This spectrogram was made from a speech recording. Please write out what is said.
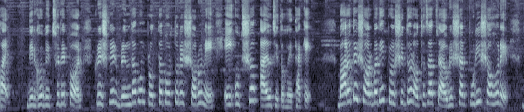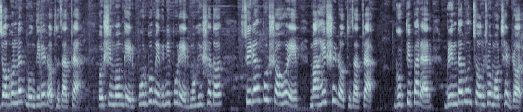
হয়। দীর্ঘ বিচ্ছেদের পর কৃষ্ণের বৃন্দাবন প্রত্যাবর্তনের স্মরণে এই উৎসব আয়োজিত হয়ে থাকে। ভারতের সর্বাধিক প্রসিদ্ধ রথযাত্রা উড়িষ্যার পুরী শহরের জগন্নাথ মন্দিরের রথযাত্রা। পশ্চিমবঙ্গের পূর্ব মেদিনীপুরের মহিষাদল শ্রীরামপুর শহরের মাহেশের রথযাত্রা, গুপ্তিপাড়ার বৃন্দাবন চন্দ্র মঠের রথ,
